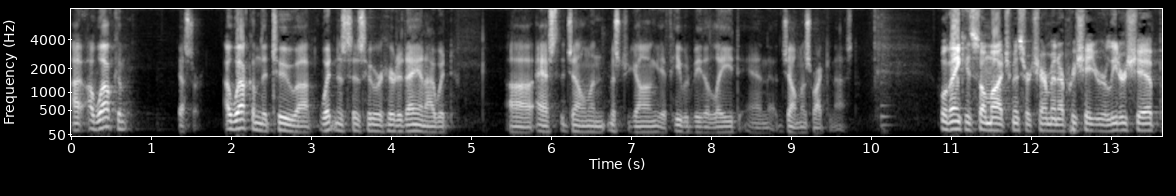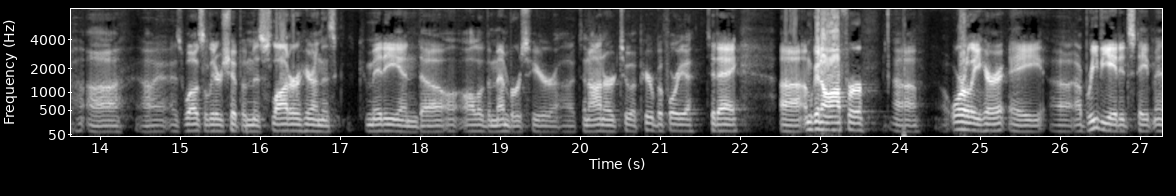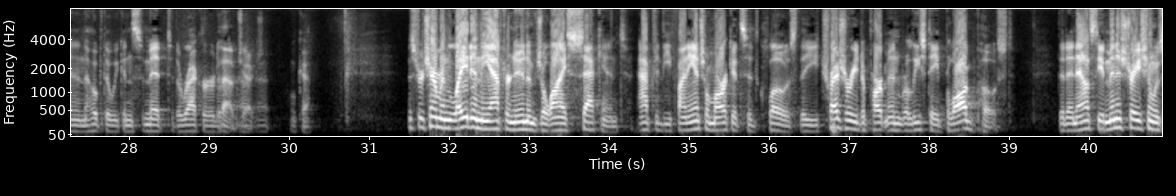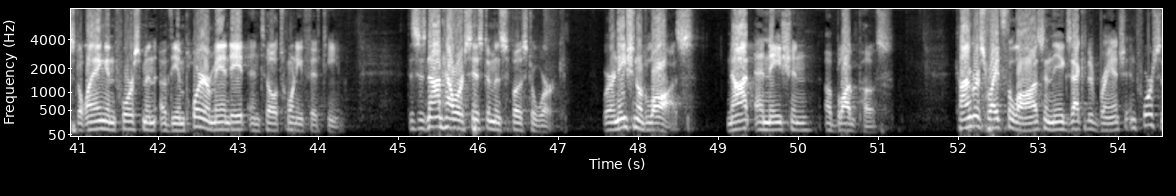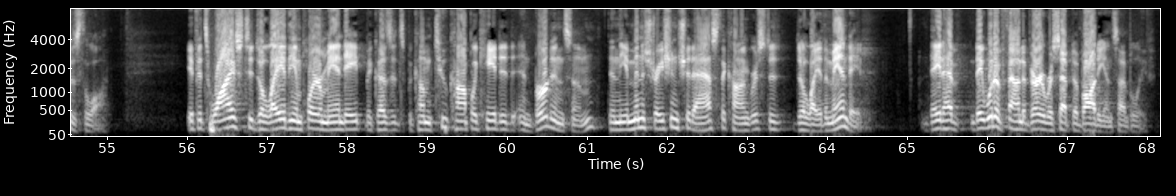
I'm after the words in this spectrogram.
I, I welcome, yes, sir. I welcome the two uh, witnesses who are here today, and I would uh, ask the gentleman, Mr. Young, if he would be the lead, and the gentleman is recognized. Well, thank you so much, Mr. Chairman. I appreciate your leadership, uh, uh, as well as the leadership of Ms. Slaughter here on this committee and uh, all of the members here. Uh, it's an honor to appear before you today. Uh, I'm going to offer uh, orally here a abbreviated statement in the hope that we can submit to the record. Without objection. Okay. Mr. Chairman, late in the afternoon of July 2nd, after the financial markets had closed, the Treasury Department released a blog post that announced the Administration was delaying enforcement of the employer mandate until 2015. This is not how our system is supposed to work. We are a nation of laws, not a nation of blog posts. Congress writes the laws and the executive branch enforces the law. If it is wise to delay the employer mandate because it has become too complicated and burdensome, then the Administration should ask the Congress to delay the mandate. They'd have, they would have found a very receptive audience, I believe.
